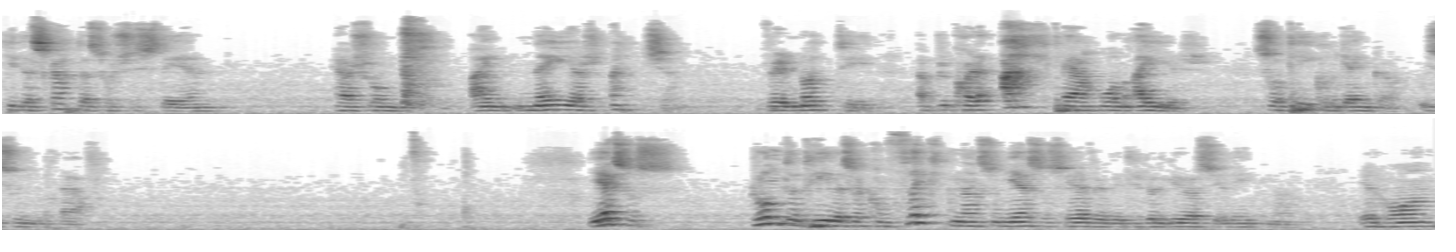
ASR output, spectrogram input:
til det skattes for system, her som ein neiers antja, ver nødt til at brukare alt her hon eier, så de kunne genga i sunnet lave. Jesus, grunden til disse konfliktene som Jesus hever ved til religiøse elitene, er hon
